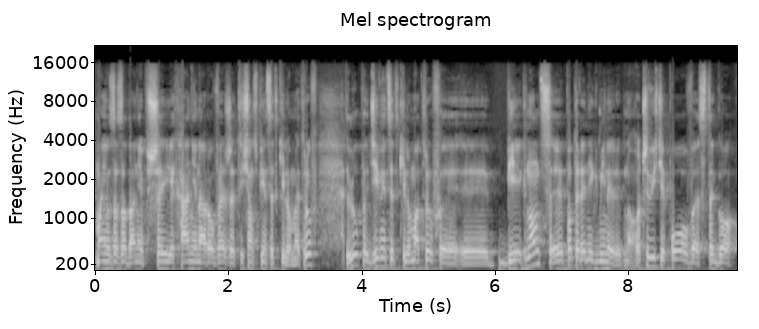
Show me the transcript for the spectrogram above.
mają za zadanie przejechanie na rowerze 1500 km lub 900 km biegnąc po terenie gminy Rybno. Oczywiście połowę z tego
